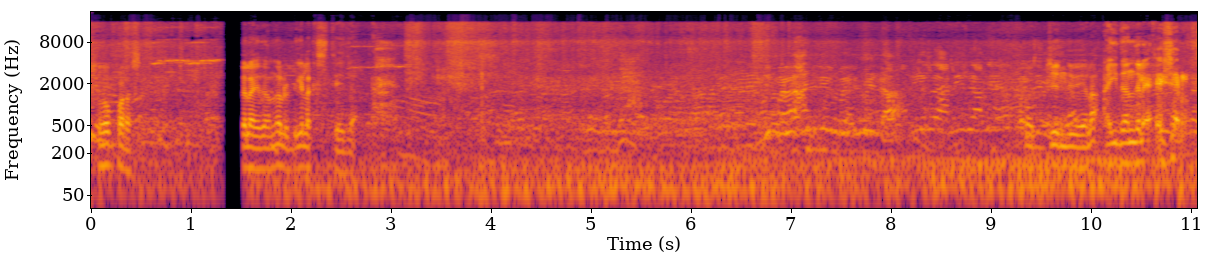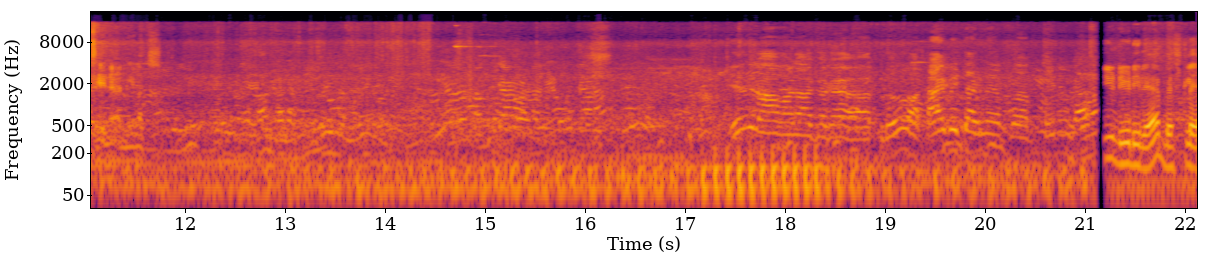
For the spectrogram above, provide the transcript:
సూపర్ అసలు వేల ఐదు వందలు డీలక్స్ తేజ పద్దెనిమిది వేల ఐదు వందలు వేసారు తేజ డీలక్స్ ఈ డీడీలే బెస్ట్లే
